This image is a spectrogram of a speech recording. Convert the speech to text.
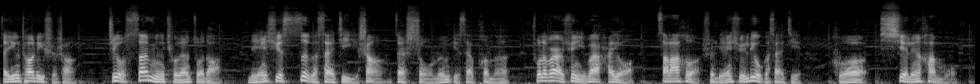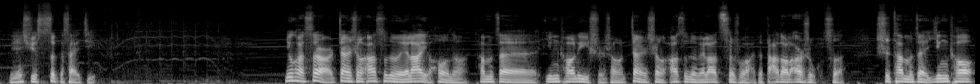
在英超历史上，只有三名球员做到连续四个赛季以上在首轮比赛破门，除了威尔逊以外，还有萨拉赫是连续六个赛季和谢林汉姆连续四个赛季。纽卡斯尔战胜阿斯顿维拉以后呢，他们在英超历史上战胜阿斯顿维拉次数啊，就达到了二十五次，是他们在英超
